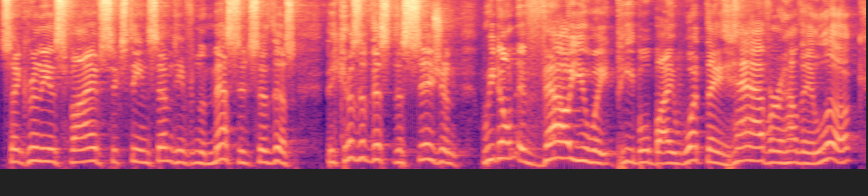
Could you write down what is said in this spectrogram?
2 Corinthians 5, 16, 17 from the message says this Because of this decision, we don't evaluate people by what they have or how they look.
